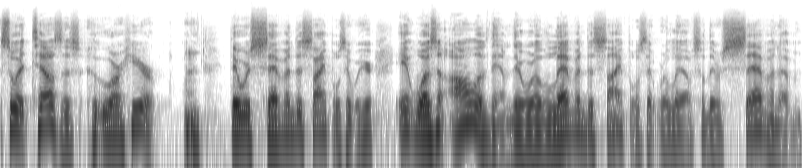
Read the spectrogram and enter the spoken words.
So it tells us who are here. there were seven disciples that were here. It wasn't all of them. There were 11 disciples that were left, so there were seven of them.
